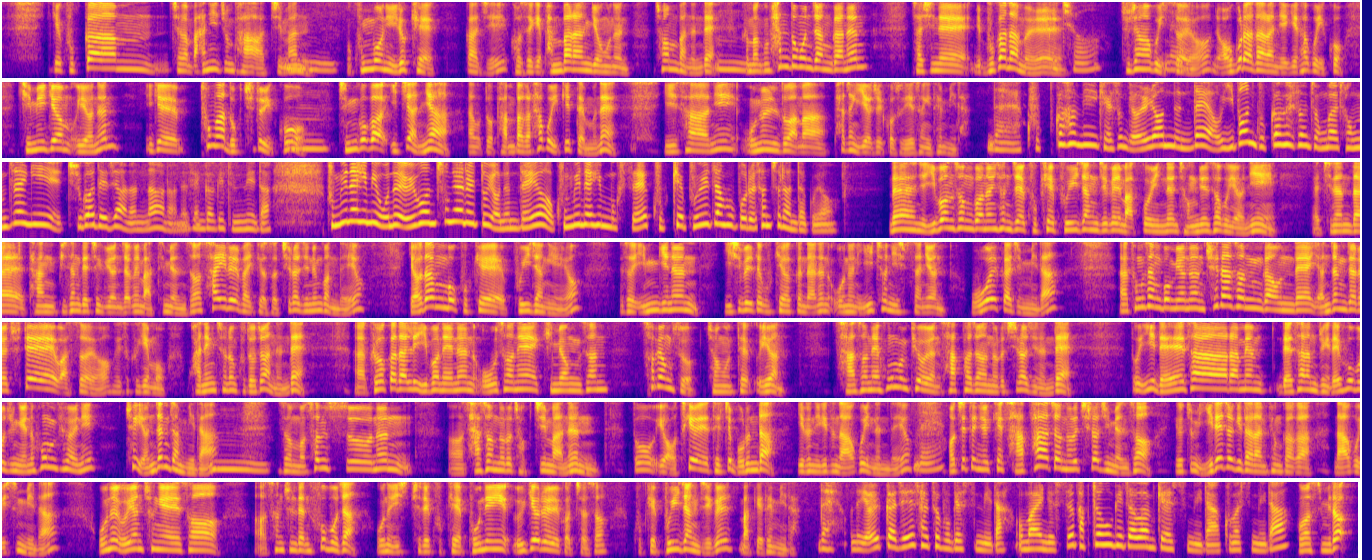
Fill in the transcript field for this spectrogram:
이게 국감 제가 많이 좀 봐왔지만 음. 뭐 국무원이 이렇게까지 거세게 반발하는 경우는 처음 봤는데 음. 그만큼 한동훈 장관은 자신의 무관함을 그렇죠. 주장하고 있어요. 네. 억울하다라는 얘기를 하고 있고 김의겸 의원은 이게 통화 녹취도 있고 음. 증거가 있지 않냐라고 또 반박을 하고 있기 때문에 이 사안이 오늘도 아마 파장 이어질 것으로 예상이 됩니다. 네, 국감이 계속 열렸는데 이번 국감에선 정말 정쟁이 주가 되지 않았나라는 생각이 듭니다. 국민의힘이 오늘 의원 총회를 또 여는데요. 국민의힘 몫에 국회 부의장 후보를 선출한다고요. 네, 이번 선거는 현재 국회 부의장직을 맡고 있는 정진석 의원이 지난달 당 비상대책위원장을 맡으면서 사의를 밝혀서 치러지는 건데요. 여당모 국회 부의장이에요. 그래서 임기는 21대 국회가 끝나는 오는 2024년 5월까지입니다. 아, 통상 보면은 최다선 가운데 연장자를 추대해 왔어요. 그래서 그게 뭐 관행처럼 굳어져 왔는데 아, 그것과 달리 이번에는 5선의 김영선, 서병수, 정운택 의원, 4선의 홍문표 의원 4파전으로 치러지는데 또 이 네 사람의 네 사람 중에 네 후보 중에는 홍문표 의원이 최연장자입니다. 음. 그래서 뭐 선수는 어, 사선으로 적지만은 또 어떻게 될지 모른다 이런 얘기도 나오고 있는데요. 네. 어쨌든 이렇게 4파전으로 치러지면서 이거 좀 이례적이다라는 평가가 나오고 있습니다. 오늘 의원총회에서 어, 선출된 후보자 오늘 27일 국회 본회의 의결을 거쳐서 국회 부의장직을 맡게 됩니다. 네, 오늘 여기까지 살펴보겠습니다. 오마이뉴스 박정호 기자와 함께했습니다. 고맙습니다. 고맙습니다.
